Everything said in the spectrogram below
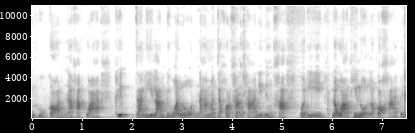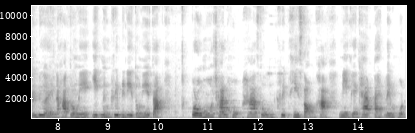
YouTube ก่อนนะคะ กว่าคลิปจะรีรันหรือว่าโหลดนะคะ มันจะค่อนข้างช้านิดนึงค่ะ พอดีระหว่างที่โหลดเราก็ขายไปเรื่อยๆนะคะ ตรงนี้อีกหนึ่งคลิปดีๆ ตรงนี้จาก โปรโมชั่น 650 คลิปที่ 2 ค่ะ มีเพียงแค่ 8 เล่มหมด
